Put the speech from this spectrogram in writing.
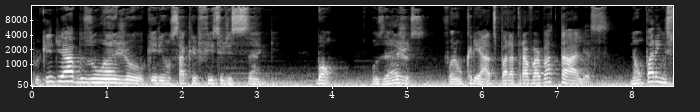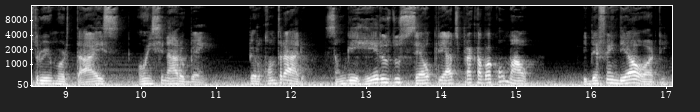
por que diabos um anjo queria um sacrifício de sangue? Bom, os anjos foram criados para travar batalhas, não para instruir mortais ou ensinar o bem. Pelo contrário, são guerreiros do céu criados para acabar com o mal e defender a ordem.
